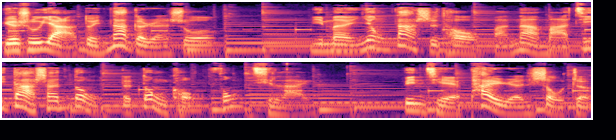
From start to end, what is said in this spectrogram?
约书亚对那个人说。你们用大石头把那马基大山洞的洞口封起来，并且派人守着，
